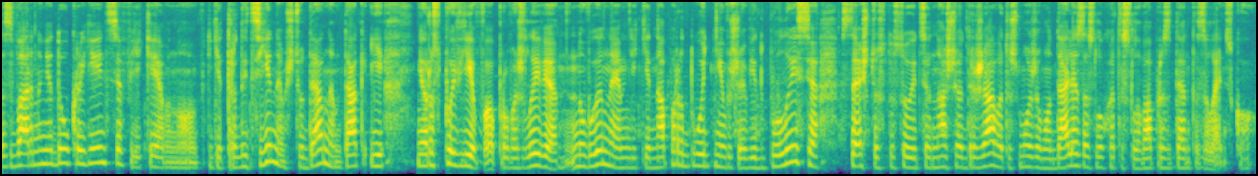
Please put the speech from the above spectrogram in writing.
звернення до українців, яке воно є традиційним, щоденним, так і розповів про важливі новини, які напередодні вже відбулися. Все, що стосується нашої держави, тож можемо далі заслухати слова президента Зеленського.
